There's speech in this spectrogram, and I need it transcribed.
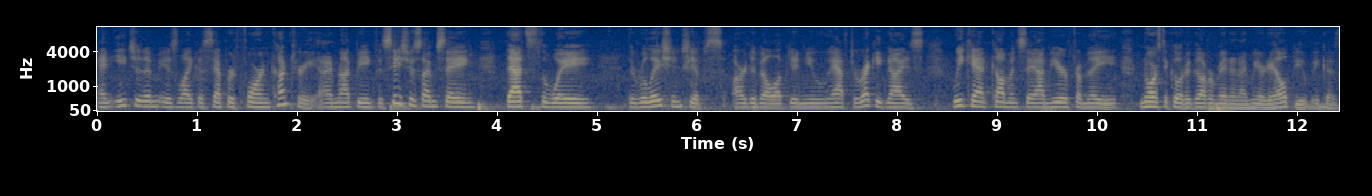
and each of them is like a separate foreign country. I'm not being facetious, I'm saying that's the way the relationships are developed, and you have to recognize, we can't come and say, I'm here from the North Dakota government and I'm here to help you, because,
